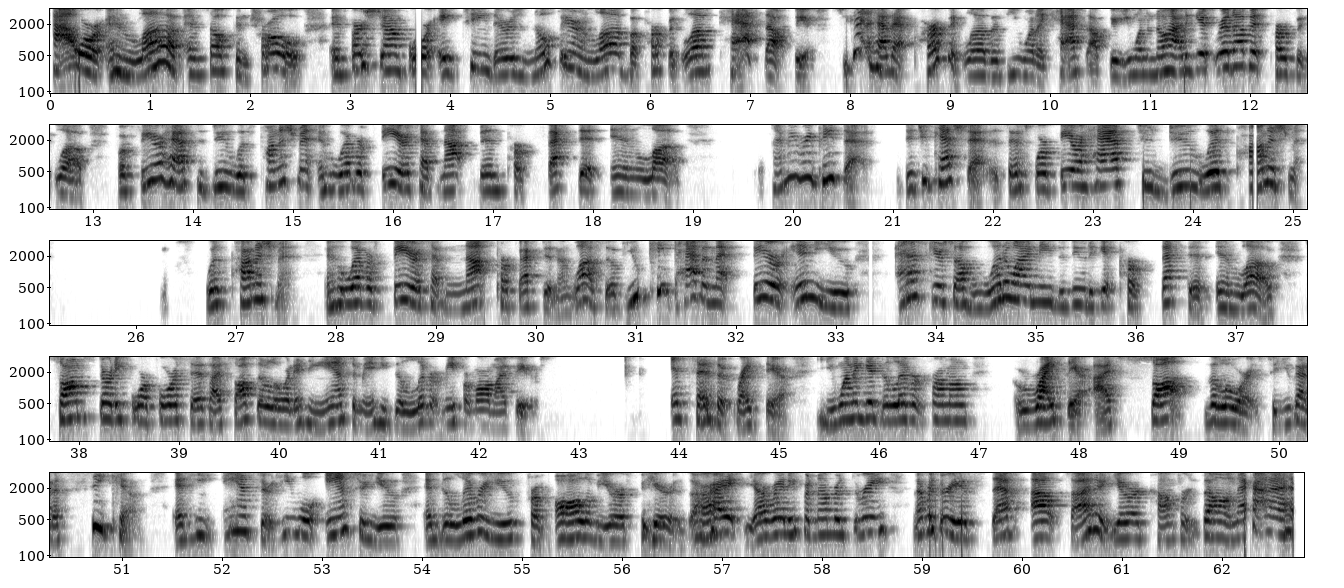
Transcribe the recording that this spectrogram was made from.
power and love and self-control. In First John 4 18, there is no fear in love, but perfect love cast out fear. So you gotta have that perfect love if you want to cast out fear. You want to know how to get rid of it? Perfect love. For fear has to do with punishment, and whoever fears have not been perfected in love. Let me repeat that. Did you catch that? It says, For fear has to do with punishment. With punishment and whoever fears have not perfected in love. So if you keep having that fear in you, ask yourself, what do I need to do to get perfected in love? Psalms 34 4 says, I sought the Lord and he answered me and he delivered me from all my fears. It says it right there. You want to get delivered from them? Right there. I sought the Lord. So you got to seek him and he answered. He will answer you and deliver you from all of your fears. All right. Y'all ready for number three? Number three is step outside of your comfort zone. That kind of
